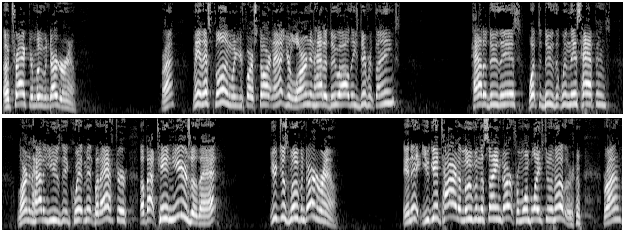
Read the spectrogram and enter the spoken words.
a tractor moving dirt around. Right? Man, that's fun when you're first starting out. You're learning how to do all these different things. How to do this, what to do when this happens, learning how to use the equipment. But after about 10 years of that, you're just moving dirt around. And it, you get tired of moving the same dirt from one place to another, right?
